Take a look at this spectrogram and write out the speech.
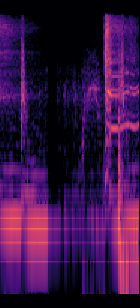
We'll be right back.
